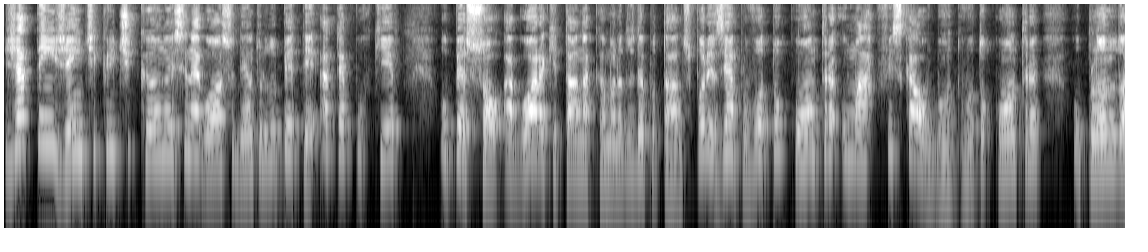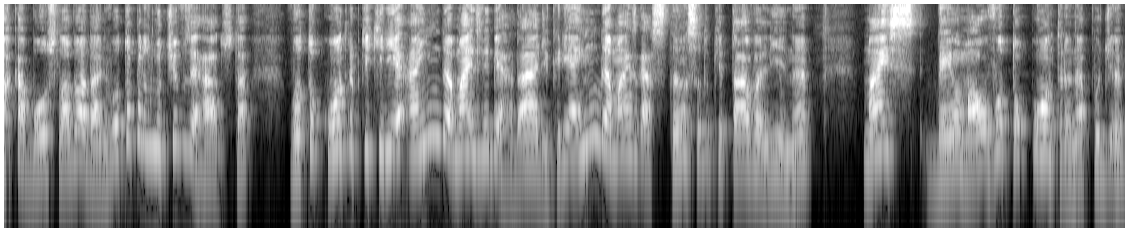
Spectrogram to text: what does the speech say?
já tem gente criticando esse negócio dentro do PT, até porque o pessoal, agora que está na Câmara dos Deputados, por exemplo, votou contra o marco fiscal, votou contra o plano do arcabouço lá do Haddad. Votou pelos motivos errados, tá? Votou contra porque queria ainda mais liberdade, queria ainda mais gastança do que estava ali, né? Mas, bem ou mal, votou contra. Né? Podia,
